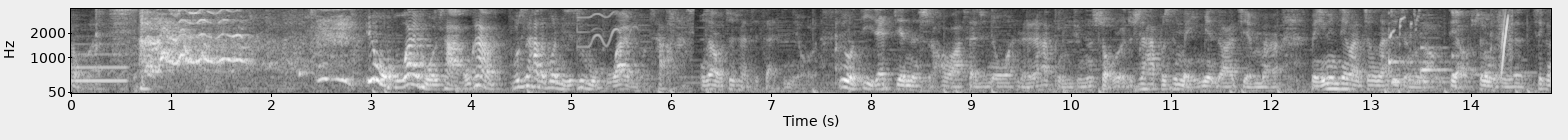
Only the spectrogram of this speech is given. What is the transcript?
通了，因为我不爱抹茶。我看不是他的问题，是我不爱抹茶。我看我最喜欢吃骰子牛了，因为我自己在煎的时候啊，骰子牛我很难让它平均受热，就是它不是每一面都要煎吗？每一面煎完之后呢，它就整个老掉，所以我觉得这个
